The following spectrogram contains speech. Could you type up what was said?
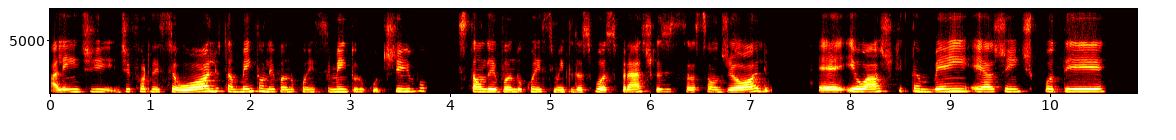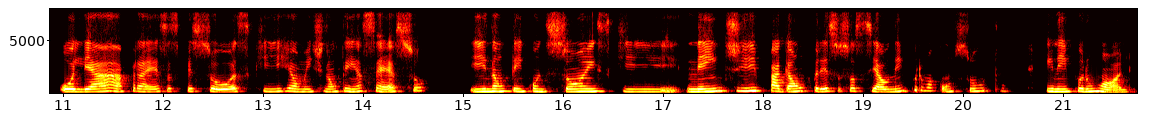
além de, de fornecer o óleo, também estão levando conhecimento do cultivo, estão levando conhecimento das boas práticas de extração de óleo. É, eu acho que também é a gente poder olhar para essas pessoas que realmente não têm acesso e não têm condições que nem de pagar um preço social, nem por uma consulta e nem por um óleo.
